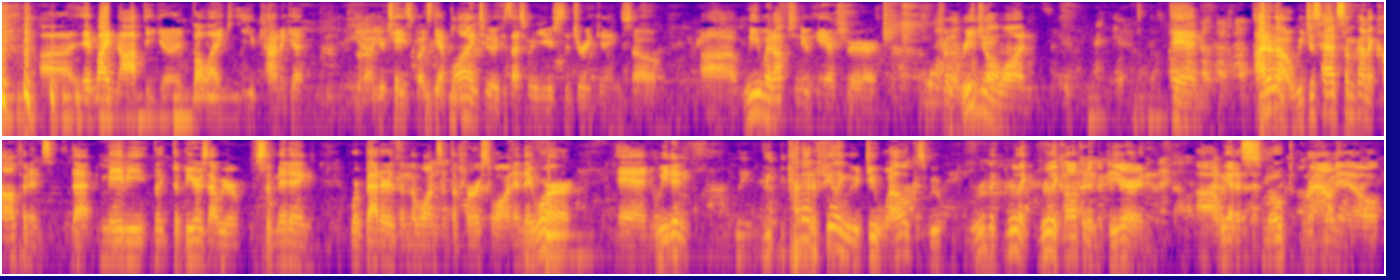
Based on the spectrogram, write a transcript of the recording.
And, uh, it might not be good but like you kind of get you know your taste buds get blind to it because that's what you're used to drinking. So uh, we went up to new hampshire for the regional one and i don't know we just had some kind of confidence that maybe like the beers that we were submitting were better than the ones at the first one and they were and we didn't we, we kind of had a feeling we would do well because we were, we were, we were like really confident in the beer and uh, we had a smoked brown ale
